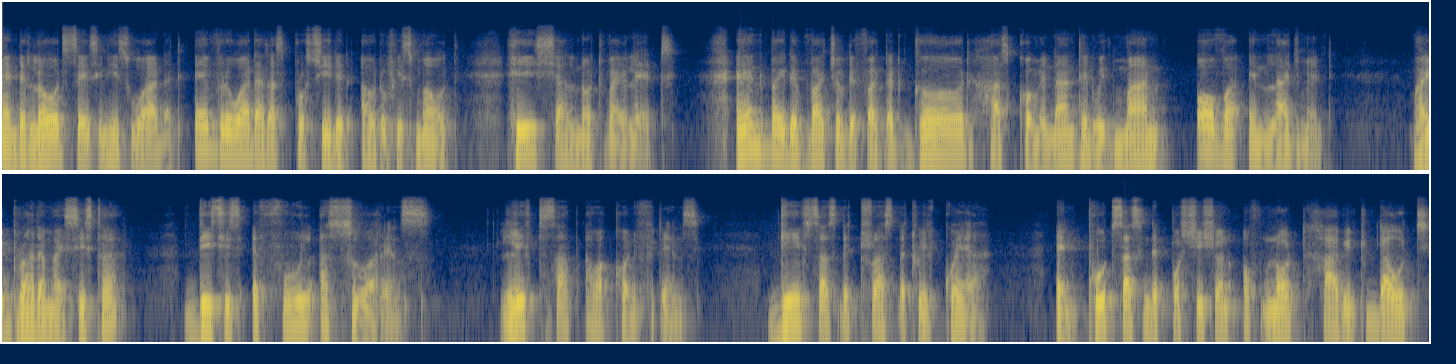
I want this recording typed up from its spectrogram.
And the Lord says in His word that every word that has proceeded out of His mouth, He shall not violate. And by the virtue of the fact that God has covenanted with man over enlargement, my brother, my sister, this is a full assurance, lifts up our confidence, gives us the trust that we require, and puts us in the position of not having to doubt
